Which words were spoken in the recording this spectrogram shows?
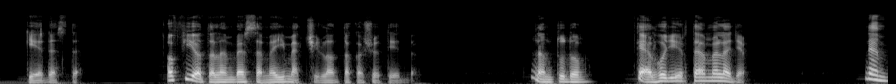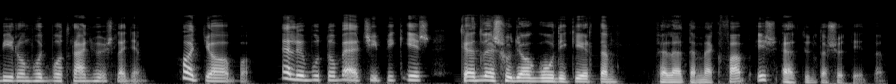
– kérdezte. A fiatalember szemei megcsillantak a sötétbe. – Nem tudom. Kell, hogy értelme legyen. – Nem bírom, hogy botrányhős legyen. Hagyja abba. Előbb-utóbb elcsípik, és... Kedves, hogy aggódik értem, felelte meg Fab, és eltűnt a sötétben.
